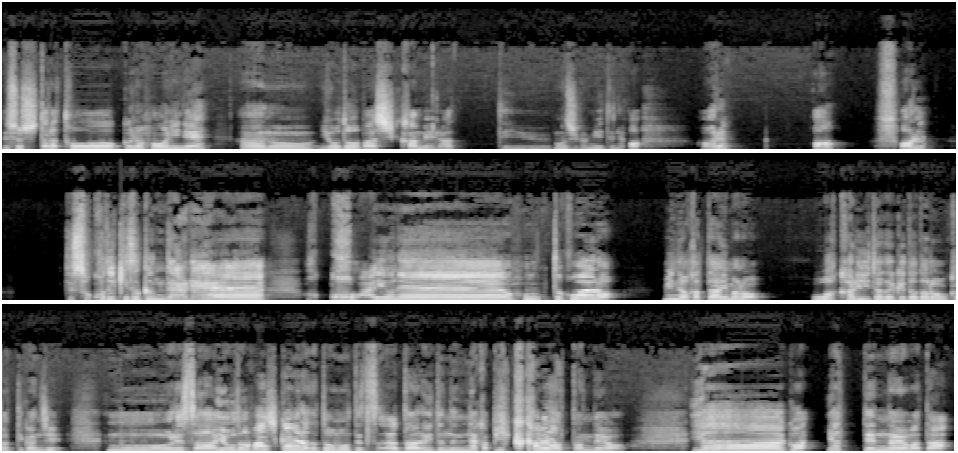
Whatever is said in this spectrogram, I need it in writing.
で、そしたら遠くの方にね、あの、ヨドバシカメラっていう文字が見えてね、あ、あれ？あ？あれ？で、そこで気づくんだよね。怖いよね。ほんと怖いの。みんなわかった？今の。お分かりいただけただろうかって感じ。もう俺さ、ヨドバシカメラだと思ってずっと歩いてんのになんかビッグカメラだったんだよ。いやー、怖い。やってんのよ、また。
